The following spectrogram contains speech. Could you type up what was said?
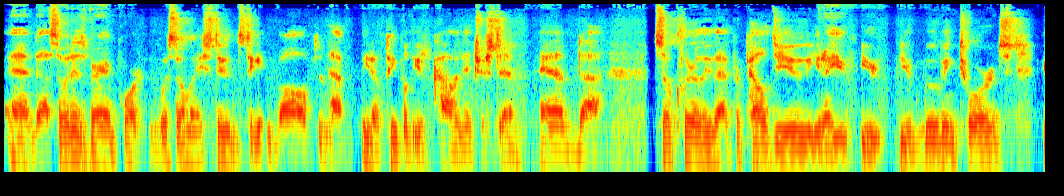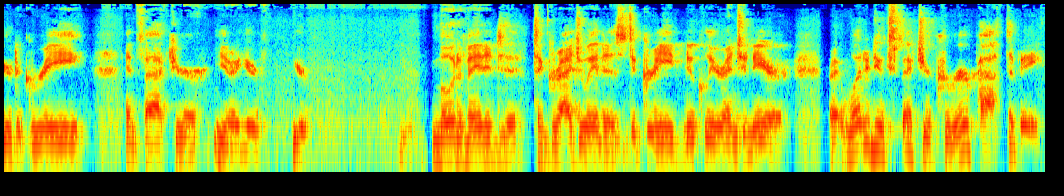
and uh, so it is very important with so many students to get involved and have you know people that you have common interest in, and uh, so clearly that propelled you. You know, you you you're moving towards your degree. In fact, you're you know you're you're motivated to, to graduate as a degreed nuclear engineer, right? What did you expect your career path to be?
